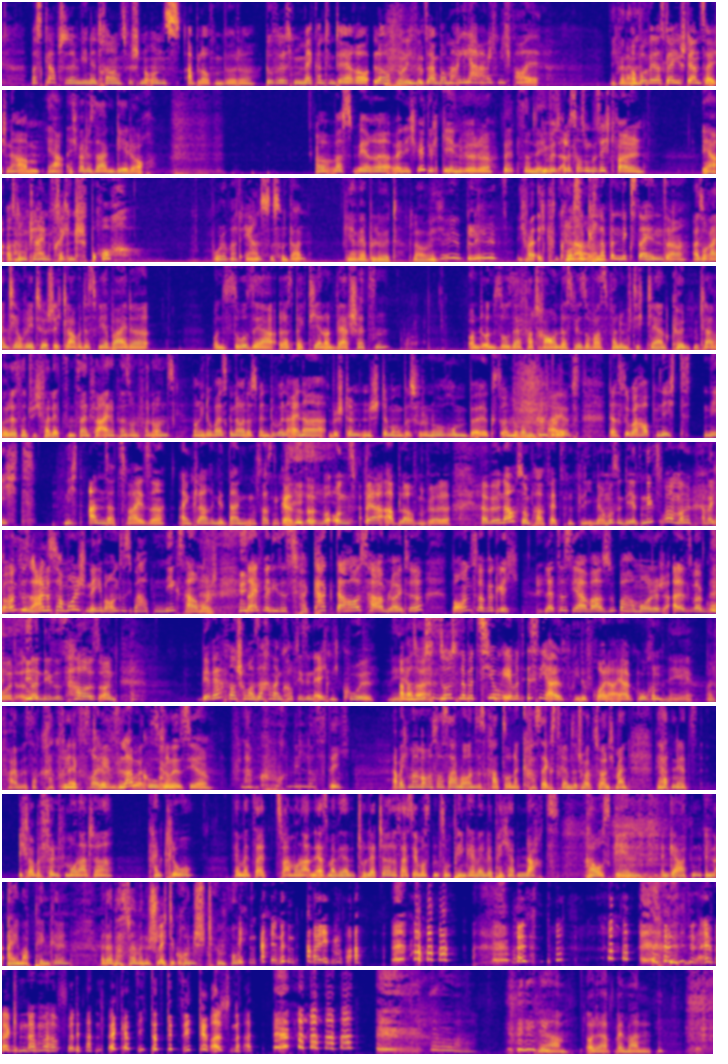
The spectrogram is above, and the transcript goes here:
Was glaubst du denn, wie eine Trennung zwischen uns ablaufen würde? Du würdest mir meckernd hinterherlaufen und ich würde sagen, boah, Marie, laber mich nicht voll. Ich würde Obwohl wir das gleiche Sternzeichen haben. ja, ich würde sagen, geh doch. Aber was wäre, wenn ich wirklich gehen würde? Willst du nicht? Dir wird alles aus dem Gesicht fallen. ja, Aus einem kleinen frechen Spruch. oder was Ernstes und dann? Ja, wäre blöd, glaube ich. Hey, blöd. Ich weiß, ich keine Große Ahnung. Klappe, nix dahinter. Also rein theoretisch. Ich glaube, dass wir beide uns so sehr respektieren und wertschätzen und uns so sehr vertrauen, dass wir sowas vernünftig klären könnten. Klar würde es natürlich verletzend sein für eine Person von uns. Marie, du weißt genau, dass wenn du in einer bestimmten Stimmung bist, wo du nur rumbölkst und rumgreifst, dass du überhaupt nicht, nicht, nicht ansatzweise einen klaren Gedanken fassen kannst, dass das bei uns fair ablaufen würde. Da würden auch so ein paar Fetzen fliegen, da musst du dir jetzt nichts vormachen. Aber bei uns ist nicht- alles harmonisch. Nee, bei uns ist überhaupt nichts harmonisch. Seit wir dieses verkackte Haus haben, Leute, bei uns war wirklich, letztes Jahr war super harmonisch, alles war gut und dann dieses Haus und wir werfen uns schon mal Sachen an den Kopf, die sind echt nicht cool. Nee, aber, so, aber ist, es so ist- ist eine Beziehung eben. Es ist nicht alles Friede, Freude, Eierkuchen. Nee. Und vor allem ist auch gerade so Friede, eine Freude. Flammkuchen ist hier. Flammkuchen, wie lustig. Aber ich muss, man muss auch sagen, bei uns ist gerade so eine krasse Extremsituation. Ich meine, wir hatten jetzt, ich glaube, fünf Monate kein Klo. Wir haben jetzt seit zwei Monaten erstmal wieder eine Toilette. Das heißt, wir mussten zum Pinkeln, wenn wir Pech hatten, nachts rausgehen, in den Garten, in einen Eimer pinkeln. Und da war es immer eine schlechte Grundstimmung. Einen Eimer. weißt du noch, als ich den Eimer genommen habe, wo der Handwerker sich das Gesicht gewaschen hat? Ja. Oder wenn man,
